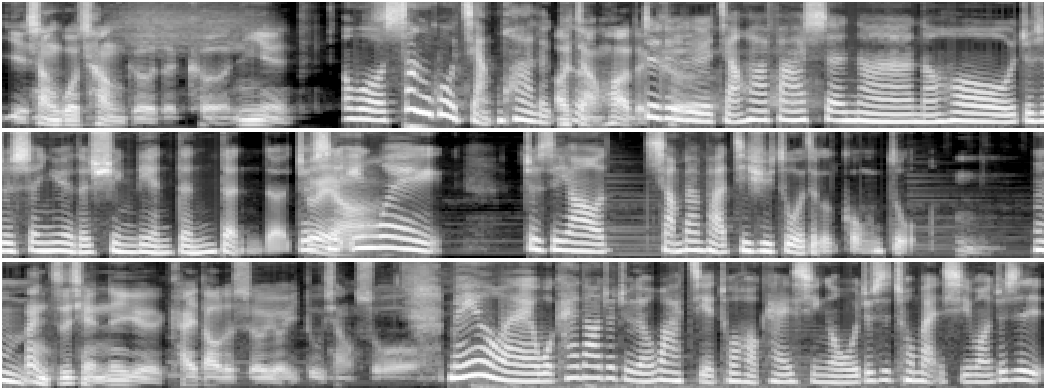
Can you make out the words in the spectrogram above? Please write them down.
也上过唱歌的课，你也我上过讲话的课，哦讲话的课对对对，讲话发声啊，然后就是声乐的训练等等的，就是因为就是要想办法继续做这个工作。嗯，嗯那，你之前那个开刀的时候，有一度想说，没有哎、我开刀就觉得哇，解脱好开心哦！我就是充满希望，就是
